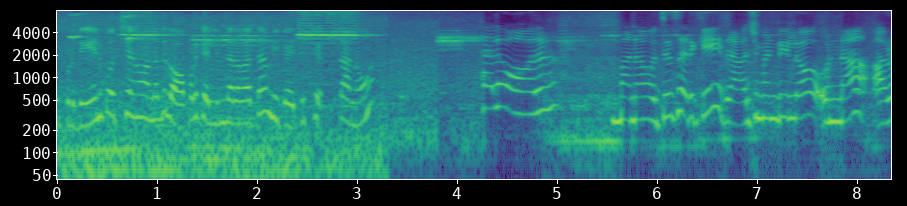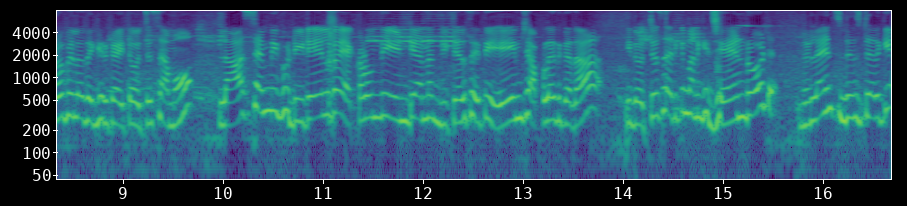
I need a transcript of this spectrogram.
ఇప్పుడు దేనికి వచ్చాను అన్నది లోపలికి వెళ్ళిన తర్వాత మీకు అయితే చెప్తాను. హలో ఆల్ మన వచ్చేసరికి రాజమండ్రిలో ఉన్న అరోబిలో దగ్గరికి అయితే వచ్చేసాము. లాస్ట్ టైం మీకు డీటెయిల్గా ఎక్కడ ఉంది ఏంటి అన్న డీటెయిల్స్ అయితే ఏం చెప్పలేదు కదా. ఇది వచ్చేసరికి మనకి జైన్ రోడ్ రిలయన్స్ డిజిటల్కి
